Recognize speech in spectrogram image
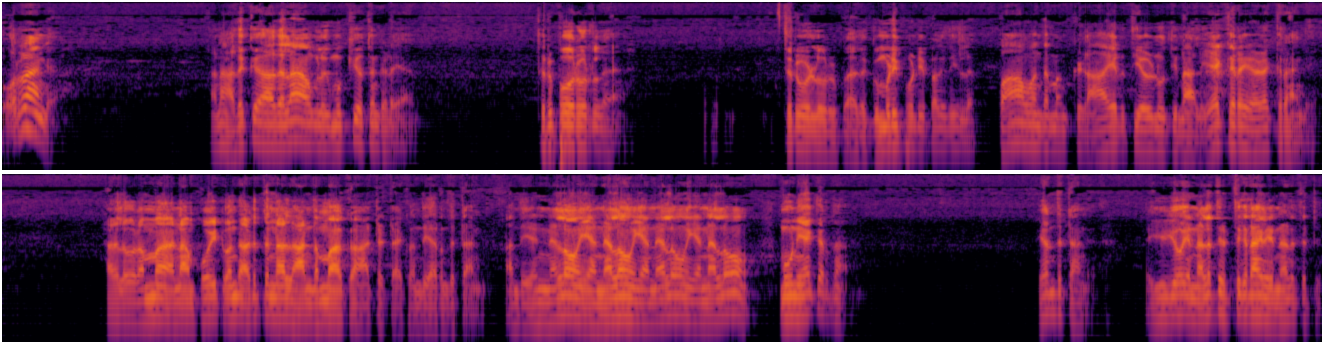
போடுறாங்க. ஆனா அதுக்கு அதெல்லாம் அவங்களுக்கு முக்கியத்துவம் கிடையாது. திருப்போரூர்ல திருவள்ளூர் அது கும்மிடிப்பூண்டி பகுதியில் பாவம் அந்த மக்கள். ஆயிரத்தி எழுநூற்றி நாலு ஏக்கரை இழக்கிறாங்க. அதில் ஒரு அம்மா நான் போயிட்டு வந்து அடுத்த நாள் அந்த அம்மாவுக்கு ஹார்ட் அட்டாக் வந்து இறந்துட்டாங்க. அந்த என் நிலம் என் நிலம் என் நிலம் என் நிலம். மூணு ஏக்கர் தான். இறந்துட்டாங்க. ஐயோ என் நிலத்தை எடுத்துக்கிறாங்க என் நிலத்தை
